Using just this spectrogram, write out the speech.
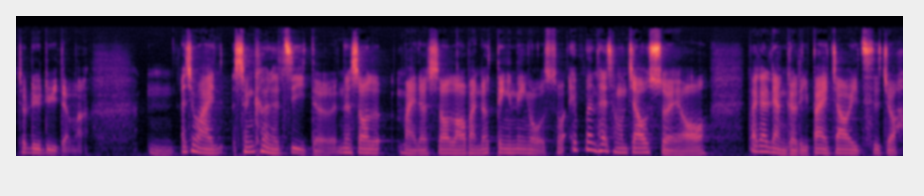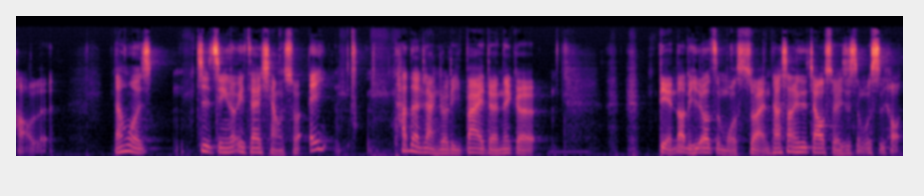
就绿绿的嘛。嗯，而且我还深刻的记得那时候买的时候，老板就叮咛我说：“哎，不能太常浇水哦，大概两个礼拜浇一次就好了。”然后我至今都一直在想说：“哎，他的两个礼拜的那个 点到底要怎么算？他上一次浇水是什么时候？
